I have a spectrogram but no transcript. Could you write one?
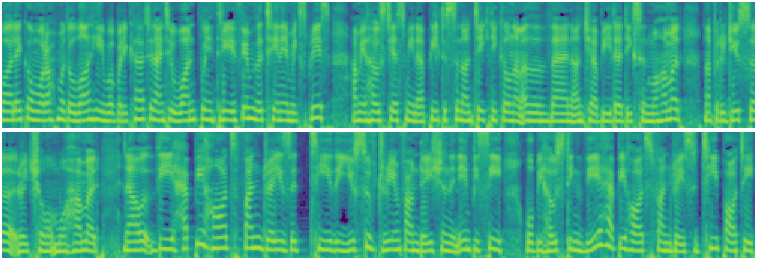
Assalamu alaikum wa rahmatullahi wa barakatuh. 91.3 FM, the 10 a.m. Express. I'm your host, Yasmina Peterson, on technical, none other than Auntie Abida Dixon Mohammed, my producer, Rachel Mohammed. Now, the Happy Hearts fundraiser tea, the Yosef Dream Foundation and NPC will be hosting their Happy Hearts fundraiser tea party.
